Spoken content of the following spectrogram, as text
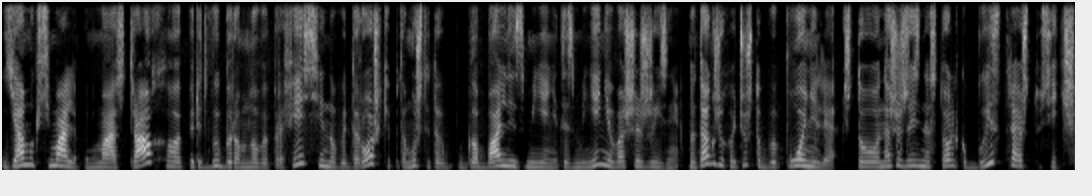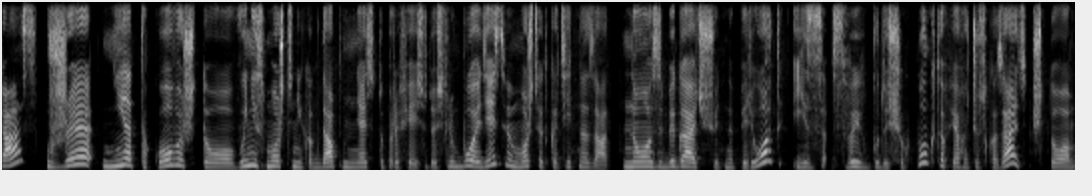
Я максимально понимаю понимаю страх э, перед выбором новой профессии, новой дорожки, потому что это глобальные изменения, это изменения вашей жизни. Но также хочу, чтобы вы поняли, что наша жизнь настолько быстрая, что сейчас уже нет такого, что вы не сможете никогда поменять эту профессию. То есть любое действие вы можете откатить назад. Но забегая чуть-чуть наперед из своих будущих пунктов, я хочу сказать, что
